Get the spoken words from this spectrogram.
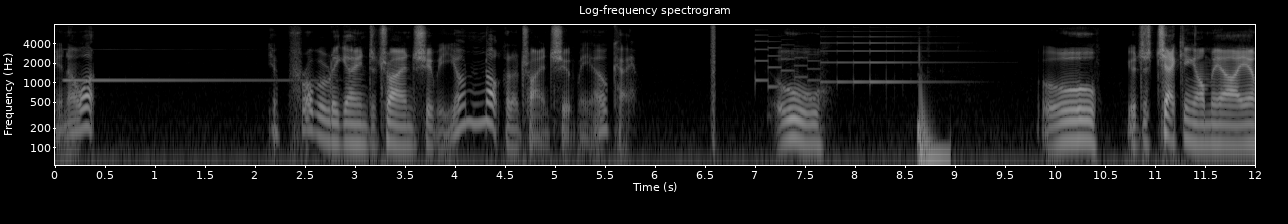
You know what? You're probably going to try and shoot me. You're not going to try and shoot me. Okay. Ooh. Ooh. You're just checking on me, are you?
